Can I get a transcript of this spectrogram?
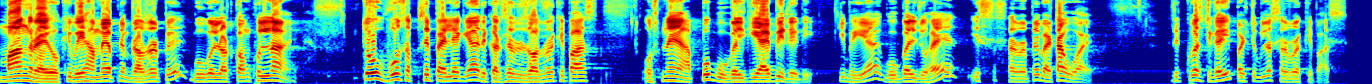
मांग रहे हो कि भाई हमें अपने ब्राउज़र पे गूगल डॉट कॉम खुलना है। तो वो सबसे पहले गया रिकर्सिव रिजॉल्वर के पास। उसने आपको गूगल की आईपी दे दी कि भैया गूगल जो है, इस सर्वर पे बैठा हुआ है। रिक्वेस्ट गई पर्टिकुलर सर्वर के पास।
